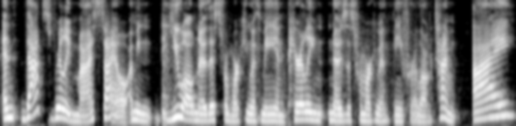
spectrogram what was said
And that's really my style. I mean, you all know this from working with me, and Paralee knows this from working with me for a long time. I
